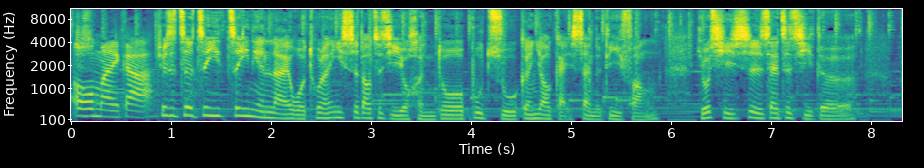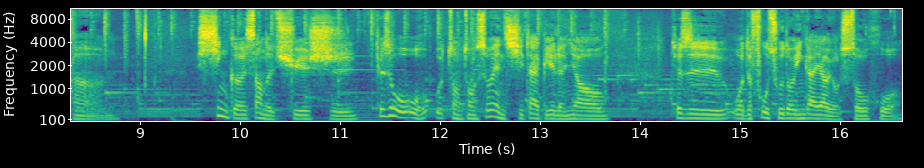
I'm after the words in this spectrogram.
Oh my god！就是这这一这一年来，我突然意识到自己有很多不足跟要改善的地方，尤其是在自己的嗯性格上的缺失。就是我我我总总是会很期待别人要，就是我的付出都应该要有收获，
